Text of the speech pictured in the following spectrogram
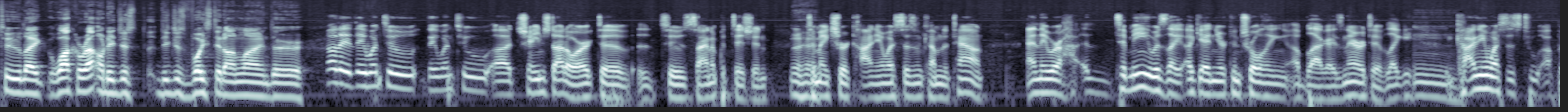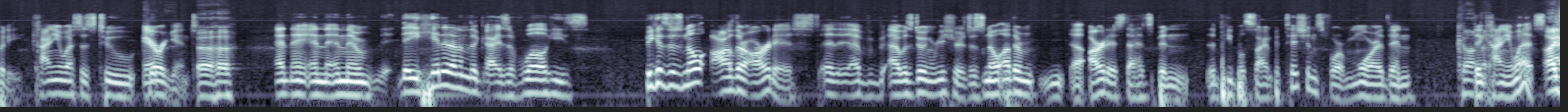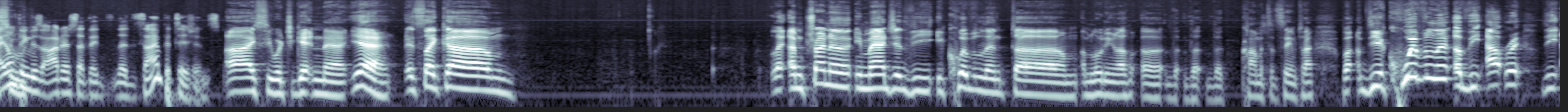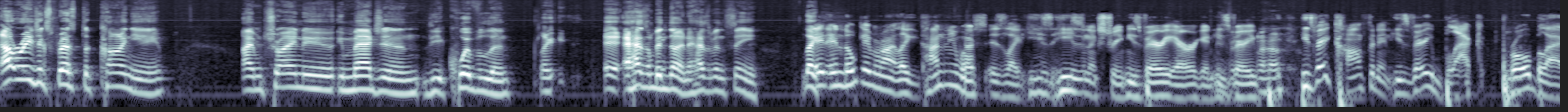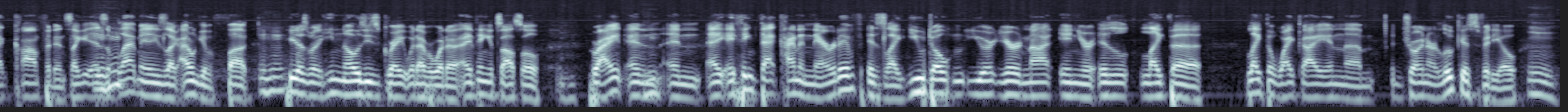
to like walk around, or they just they just voiced it online. They're No, they, they went to they went to uh, change.org to to sign a petition uh-huh. to make sure Kanye West doesn't come to town. And they were to me it was like again you're controlling a black guy's narrative. Like Mm. Kanye West is too uppity. Kanye West is too arrogant. Uh-huh. And they and and they they hit it under the guise of well he's because there's no other artist. uh, I've, I was doing research. There's no other uh, artist that has been that people sign petitions for more than Con- than Kanye West. I I, don't think there's artists that they that sign petitions. I see what you're getting at. Yeah, it's like um, like I'm trying to imagine the equivalent. Um, I'm loading up uh, the, the the comments at the same time, but the equivalent of the outrage, the outrage expressed to Kanye. I'm trying to imagine the equivalent. Like it, hasn't been done. It hasn't been seen. Like and, and don't get me wrong, like Kanye West is like he's he's an extreme. He's very arrogant. He's very uh-huh. he's very confident. He's very black, pro black confidence. Like as Mhm. a black man, he's like I don't give a fuck. Mhm. He does what he knows. He's great. Whatever, whatever. I think it's also Mm-hmm. right, and and I, I think that kind of narrative is like you don't you're you're not in your like the like the white guy in the Joyner Lucas video. Mm.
